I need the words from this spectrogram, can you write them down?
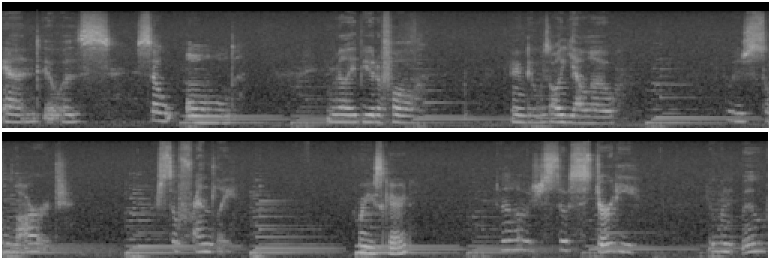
And it was so old and really beautiful. And it was all yellow. It was so large. It was so friendly. Were you scared? No, it was just so sturdy. It wouldn't move.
